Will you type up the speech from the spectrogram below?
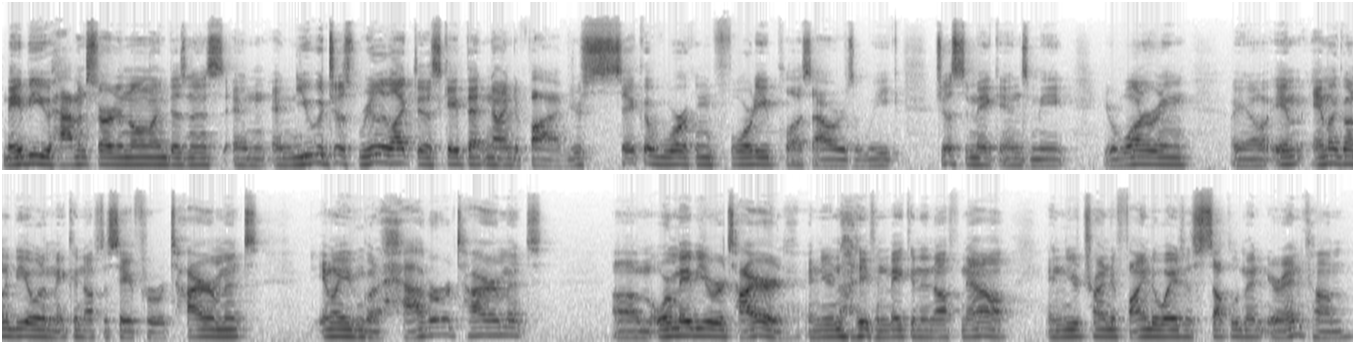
maybe you haven't started an online business and, and you would just really like to escape that nine to five. You're sick of working 40 plus hours a week just to make ends meet. You're wondering, you know, am, am I going to be able to make enough to save for retirement? Am I even going to have a retirement? Um, or maybe you're retired and you're not even making enough now and you're trying to find a way to supplement your income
